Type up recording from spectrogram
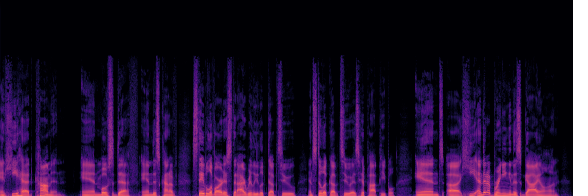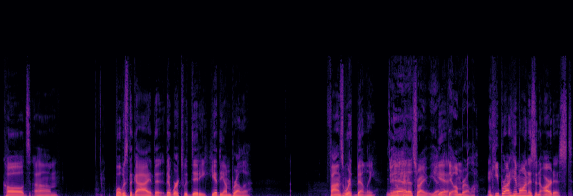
And he had Common and Mos Def and this kind of stable of artists that I really looked up to and still look up to as hip hop people. And uh, he ended up bringing in this guy on called, um, what was the guy that, that worked with Diddy? He had the umbrella. Fonzworth Bentley. Yeah, Okay. that's right. Yeah, Yeah. the umbrella. and he brought him on as an artist,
